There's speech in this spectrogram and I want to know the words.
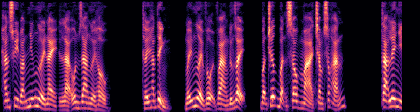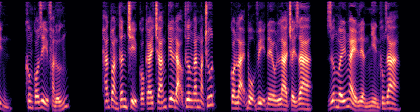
Hắn suy đoán những người này là ôn ra người hầu. Thấy hắn tỉnh, mấy người vội vàng đứng dậy, bận trước bận sau mà chăm sóc hắn. Tạ lê nhìn, không có gì phản ứng. Hắn toàn thân chỉ có cái chán kia đạo thương ăn mặt chút, còn lại bộ vị đều là chảy ra, giữa mấy ngày liền nhìn không ra.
